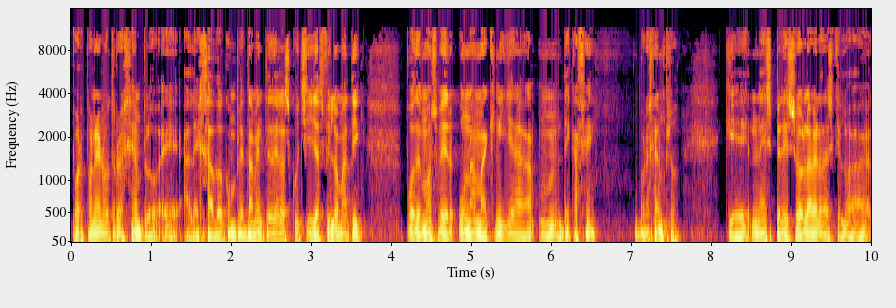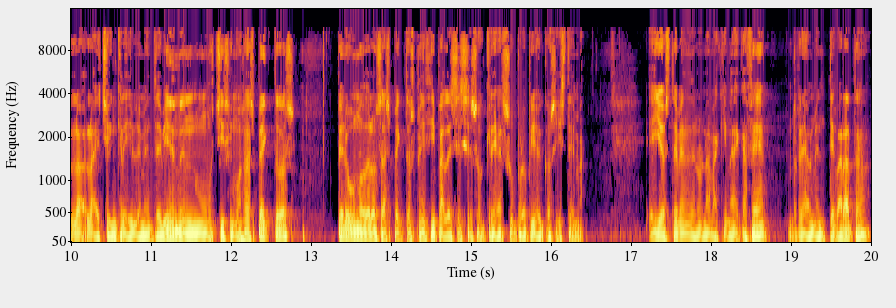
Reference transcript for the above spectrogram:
por poner otro ejemplo, eh, alejado completamente de las cuchillas Filomatic, podemos ver una maquinilla mm, de café, por ejemplo que Nespresso la verdad es que lo ha, lo ha hecho increíblemente bien en muchísimos aspectos, pero uno de los aspectos principales es eso, crear su propio ecosistema. Ellos te venden una máquina de café realmente barata.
